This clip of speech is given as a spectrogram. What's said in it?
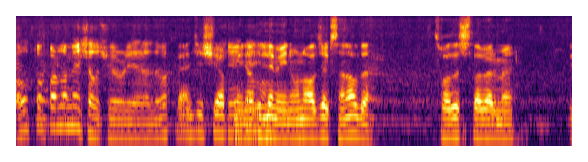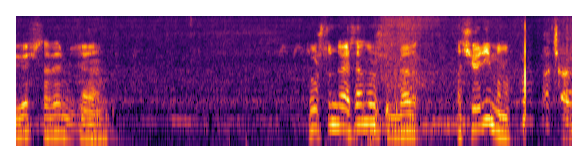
Balık toparlamaya çalışıyor oraya herhalde bak. Bence şey yapmayın, tamam. ellemeyin. Onu alacaksan al da. Fazla çıta verme. Beş çıta vermeyecek. He. Dursun dersen dursun. Ben açıvereyim bunu. Aç abi.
